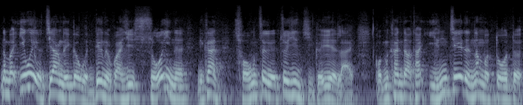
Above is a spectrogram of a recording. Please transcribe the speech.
那么因为有这样的一个稳定的关系，所以呢，你看从这个最近几个月来，我们看到他迎接了那么多的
